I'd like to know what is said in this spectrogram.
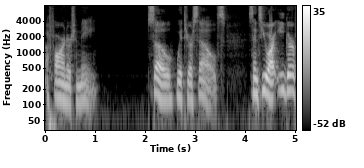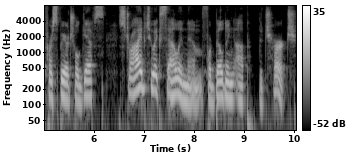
a foreigner to me. So with yourselves, since you are eager for spiritual gifts, strive to excel in them for building up the church.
